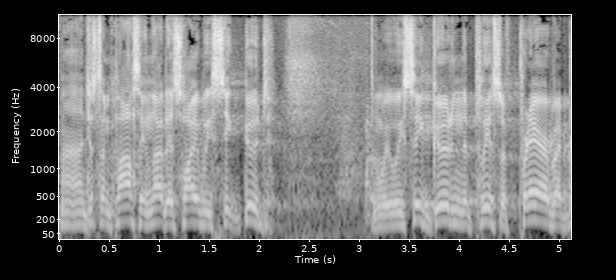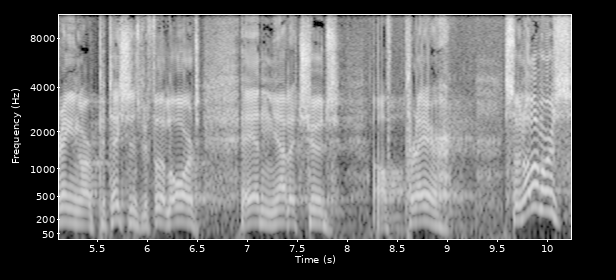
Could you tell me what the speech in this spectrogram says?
Uh, just in passing, that is how we seek good. We, we seek good in the place of prayer by bringing our petitions before the Lord in the attitude of prayer. So, in other words,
